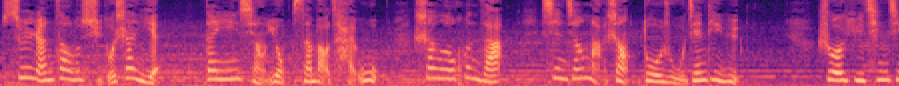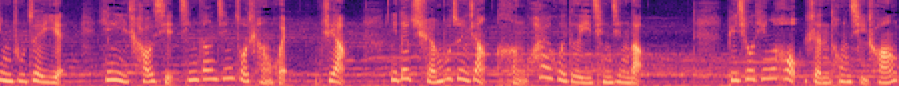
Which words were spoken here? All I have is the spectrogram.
虽然造了许多善业。”但因享用三宝财物，善恶混杂，现将马上堕入无间地狱。若欲清净住罪业，应以抄写《金刚经》做忏悔，这样你的全部罪障很快会得以清净的。比丘听后忍痛起床，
